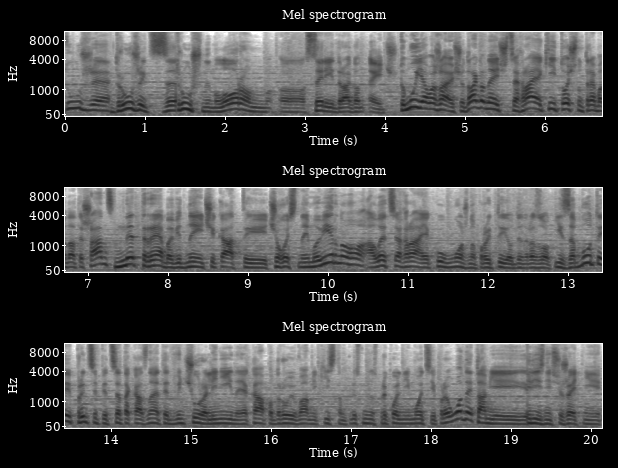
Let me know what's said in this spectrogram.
дуже дружить з трушним лором е, серії Dragon Age. Тому я вважаю, що Dragon Age це гра, якій точно треба дати шанс. Не треба від неї чекати чогось неймовірного, але ця гра, яку можна пройти один разок і забути. В принципі, це така, знаєте, адвенчура лінійна, яка подарує вам якісь там плюс-мінус прикольні емоції, пригоди. Там є різні сюжетні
